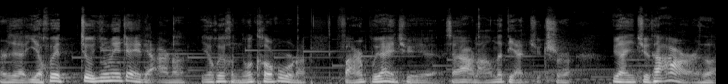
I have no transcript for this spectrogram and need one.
而且也会就因为这一点呢，也会很多客户呢反而不愿意去小野二郎的店去吃，愿意去他二儿子。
